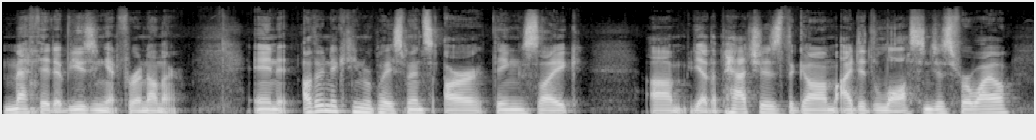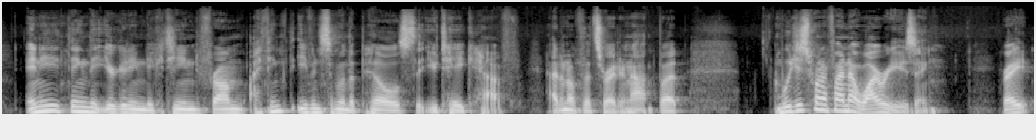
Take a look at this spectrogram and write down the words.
method of using it for another. And other nicotine replacements are things like, um, yeah, the patches, the gum. I did lozenges for a while. Anything that you're getting nicotine from, I think even some of the pills that you take have. I don't know if that's right or not, but we just want to find out why we're using, right?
